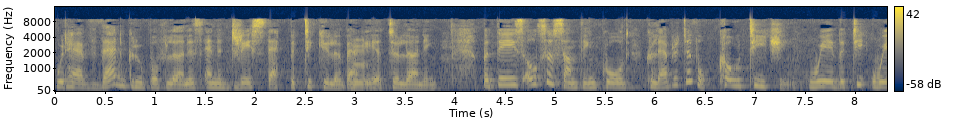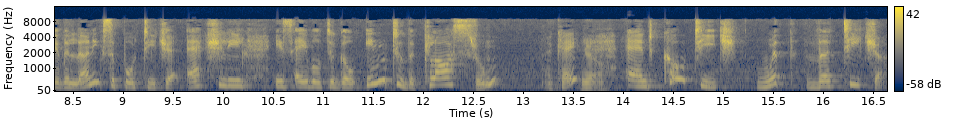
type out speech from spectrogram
would have that group of learners and address that particular barrier mm. to learning. But there is also something called collaborative or co-teaching, where the te- where the learning support teacher actually is able to go into the classroom okay? Yeah. And co teach with the teacher.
